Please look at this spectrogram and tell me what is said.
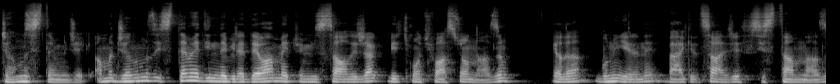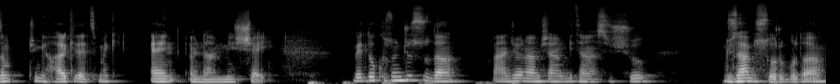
canımız istemeyecek. Ama canımız istemediğinde bile devam etmemizi sağlayacak bir motivasyon lazım. Ya da bunun yerine belki de sadece sistem lazım. Çünkü hareket etmek en önemli şey. Ve dokuzuncusu da bence önemli şeylerden bir tanesi şu. Güzel bir soru burada.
